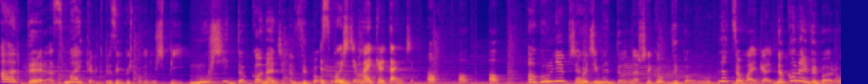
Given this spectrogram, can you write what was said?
A teraz Michael, który z jakiegoś powodu śpi, musi dokonać wyboru. Spójrzcie, Michael tańczy. Op, op, op. Ogólnie przechodzimy do naszego wyboru. No co, Michael, dokonaj wyboru.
